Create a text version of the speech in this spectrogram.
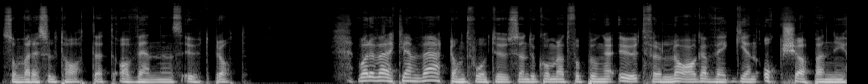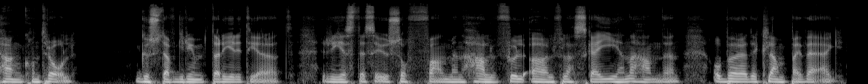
som var resultatet av vännens utbrott. Var det verkligen värt de 2000 du kommer att få punga ut för att laga väggen och köpa en ny handkontroll? Gustav grymtade irriterat, reste sig ur soffan med en halvfull ölflaska i ena handen och började klampa iväg,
